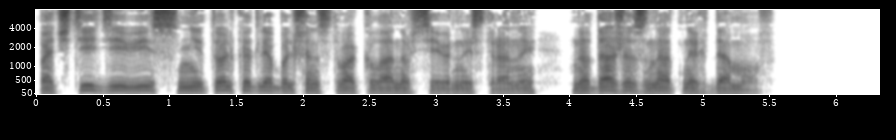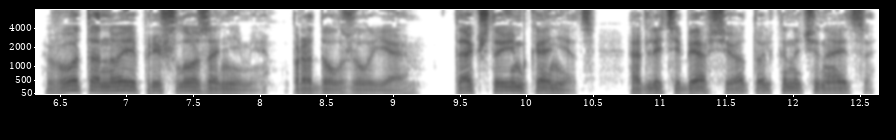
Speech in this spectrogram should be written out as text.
почти девиз не только для большинства кланов северной страны, но даже знатных домов. «Вот оно и пришло за ними», — продолжил я. «Так что им конец, а для тебя все только начинается.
